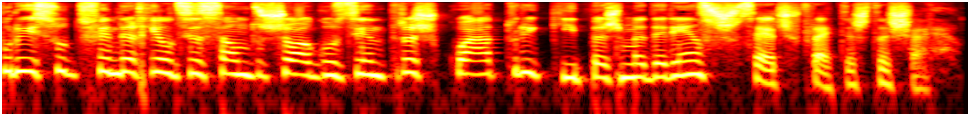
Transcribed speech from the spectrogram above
Por isso, defende a realização dos Jogos entre as quatro equipas madeirenses. Sérgio Freitas Teixeira.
